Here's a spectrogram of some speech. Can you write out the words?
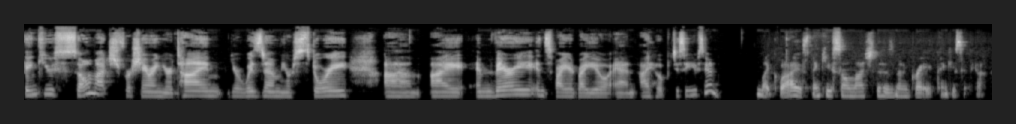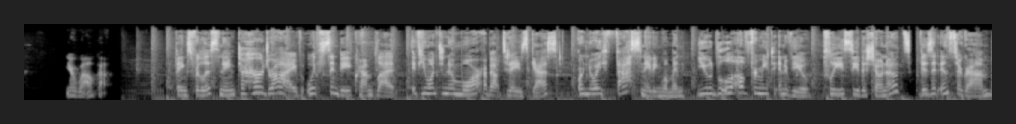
thank you so much for sharing your time, your wisdom, your story. Um, I am very inspired by you, and I hope to see you soon. Likewise. Thank you so much. This has been great. Thank you, Cynthia. You're welcome. Thanks for listening to Her Drive with Cindy Cramblett. If you want to know more about today's guest or know a fascinating woman you'd love for me to interview, please see the show notes, visit Instagram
